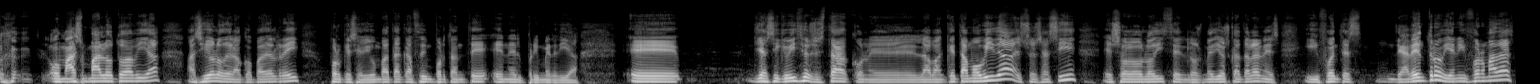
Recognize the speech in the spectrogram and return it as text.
o más malo todavía, ha sido lo de la Copa del Rey, porque se dio un batacazo importante en el primer día. Eh, Vicios está con eh, la banqueta movida, eso es así, eso lo dicen los medios catalanes y fuentes de adentro, bien informadas,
